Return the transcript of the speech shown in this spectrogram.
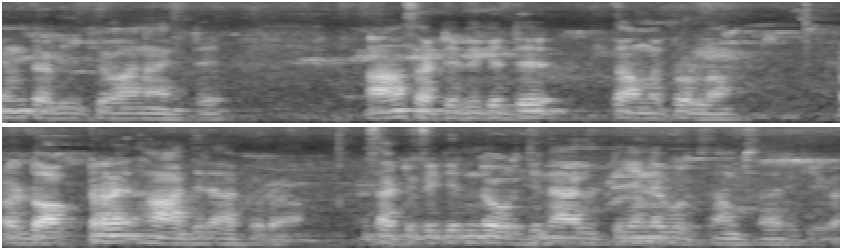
എന്ന് തെളിയിക്കുവാനായിട്ട് ആ സർട്ടിഫിക്കറ്റ് തന്നിട്ടുള്ള ഡോക്ടറെ ഹാജരാക്കുക സർട്ടിഫിക്കറ്റിന്റെ ഒറിജിനാലിറ്റീനെ കുറിച്ച് സംസാരിക്കുക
